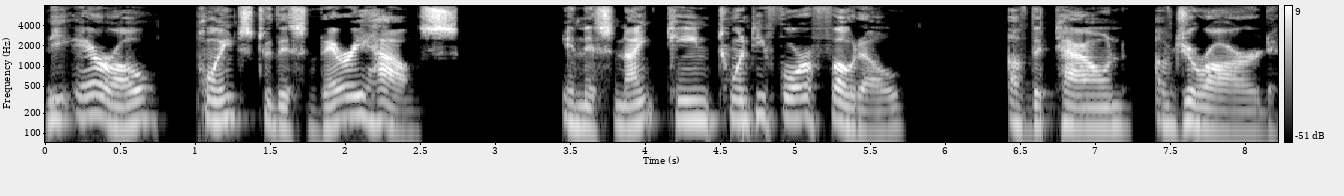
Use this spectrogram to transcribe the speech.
The arrow points to this very house in this 1924 photo of the town of Girard.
